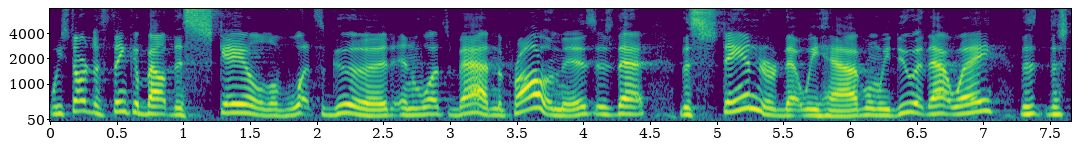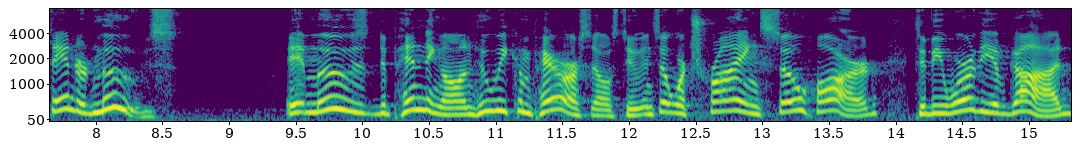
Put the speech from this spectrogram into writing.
we start to think about this scale of what's good and what's bad. And the problem is, is that the standard that we have when we do it that way, the, the standard moves. It moves depending on who we compare ourselves to. And so we're trying so hard to be worthy of God,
